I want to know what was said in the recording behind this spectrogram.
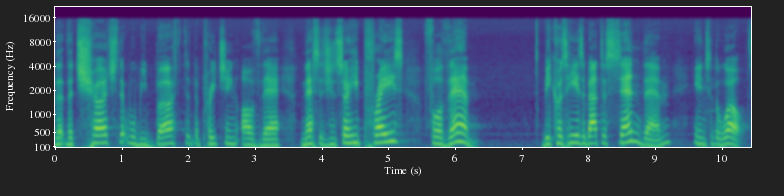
the, the church that will be birthed at the preaching of their message. And so he prays for them because he is about to send them into the world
